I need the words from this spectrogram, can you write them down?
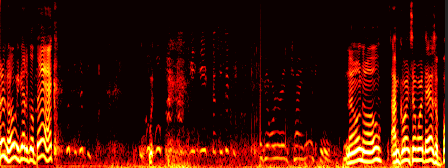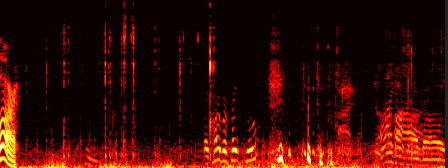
don't know. We got to go back. We can order in Chinese food. No, no. I'm going somewhere that has a bar. Like Harbor Freight Pool? oh,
